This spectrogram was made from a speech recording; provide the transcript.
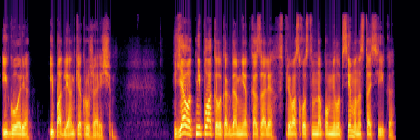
и горе, и подлянки окружающим. «Я вот не плакала, когда мне отказали», — с превосходством напомнила всем Анастасийка.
